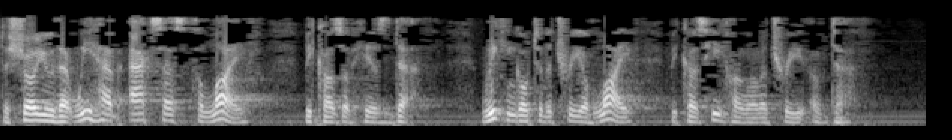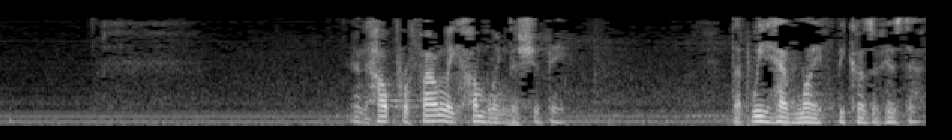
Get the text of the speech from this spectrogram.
to show you that we have access to life because of his death. We can go to the tree of life because he hung on a tree of death. And how profoundly humbling this should be that we have life because of his death.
